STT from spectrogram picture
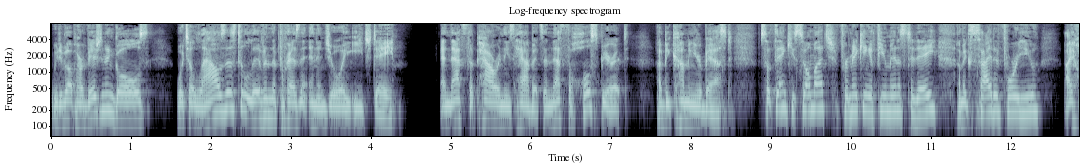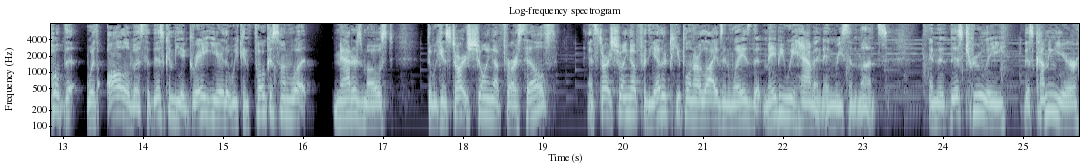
We develop our vision and goals, which allows us to live in the present and enjoy each day. And that's the power in these habits. And that's the whole spirit of becoming your best. So thank you so much for making a few minutes today. I'm excited for you. I hope that with all of us that this can be a great year that we can focus on what matters most, that we can start showing up for ourselves and start showing up for the other people in our lives in ways that maybe we haven't in recent months. And that this truly, this coming year,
